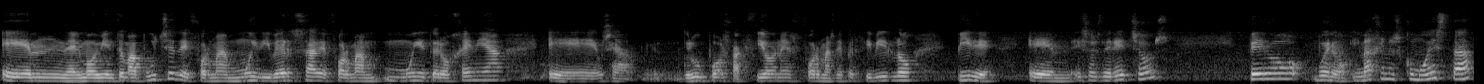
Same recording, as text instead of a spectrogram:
el movimiento mapuche, de forma muy diversa, de forma muy heterogénea, eh, o sea, grupos, facciones, formas de percibirlo, pide em, esos derechos, pero bueno, imágenes como esta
